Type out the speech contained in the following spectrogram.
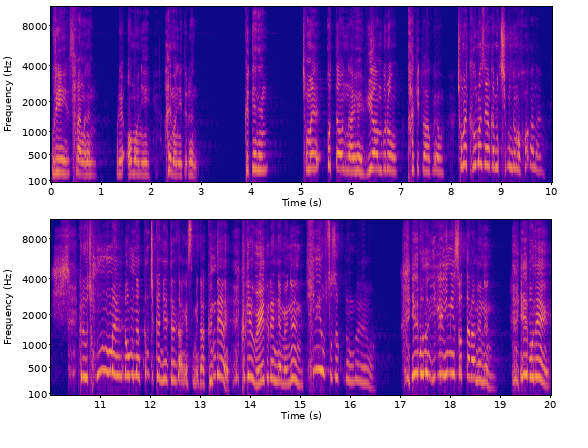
우리 사랑하는 우리 어머니, 할머니들은 그때는 정말 꽃다운 나의 위안부로 가기도 하고요. 정말 그것만 생각하면 지금도 막 화가 나요. 그리고 정말 너무나 끔찍한 일들을 당했습니다. 근데 그게 왜 그랬냐면은 힘이 없어서 그런 거예요. 일본은 이길 힘이 있었다라면은 일본에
